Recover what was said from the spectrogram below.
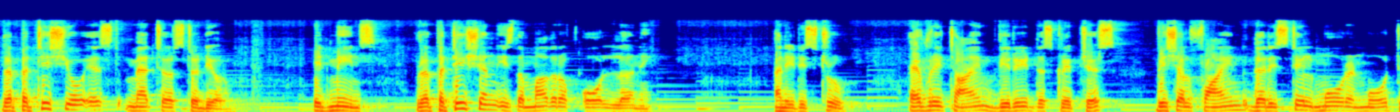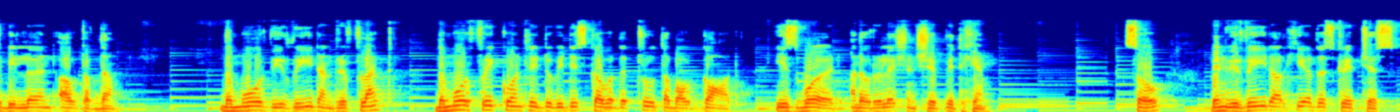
Repetitio est mater studiorum. It means repetition is the mother of all learning. And it is true. Every time we read the scriptures, we shall find there is still more and more to be learned out of them. The more we read and reflect, the more frequently do we discover the truth about God, His Word, and our relationship with Him. So, when we read or hear the scriptures,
